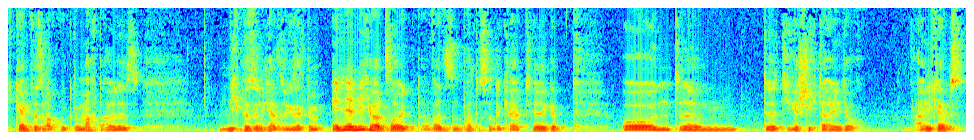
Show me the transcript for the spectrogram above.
Die Kämpfe sind auch gut gemacht, alles mich persönlich hat es, wie gesagt, am Ende nicht überzeugt, weil es ein paar interessante Charaktere gibt und ähm, die, die Geschichte eigentlich auch eigentlich ganz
